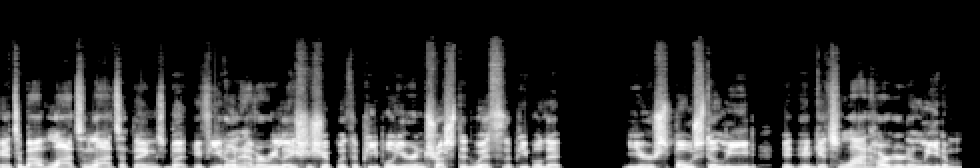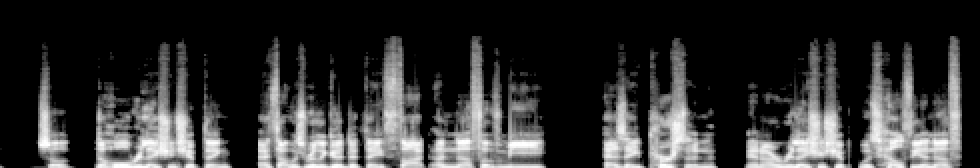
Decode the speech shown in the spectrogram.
It's about lots and lots of things, but if you don't have a relationship with the people you're entrusted with, the people that you're supposed to lead, it, it gets a lot harder to lead them. So the whole relationship thing I thought was really good that they thought enough of me as a person and our relationship was healthy enough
